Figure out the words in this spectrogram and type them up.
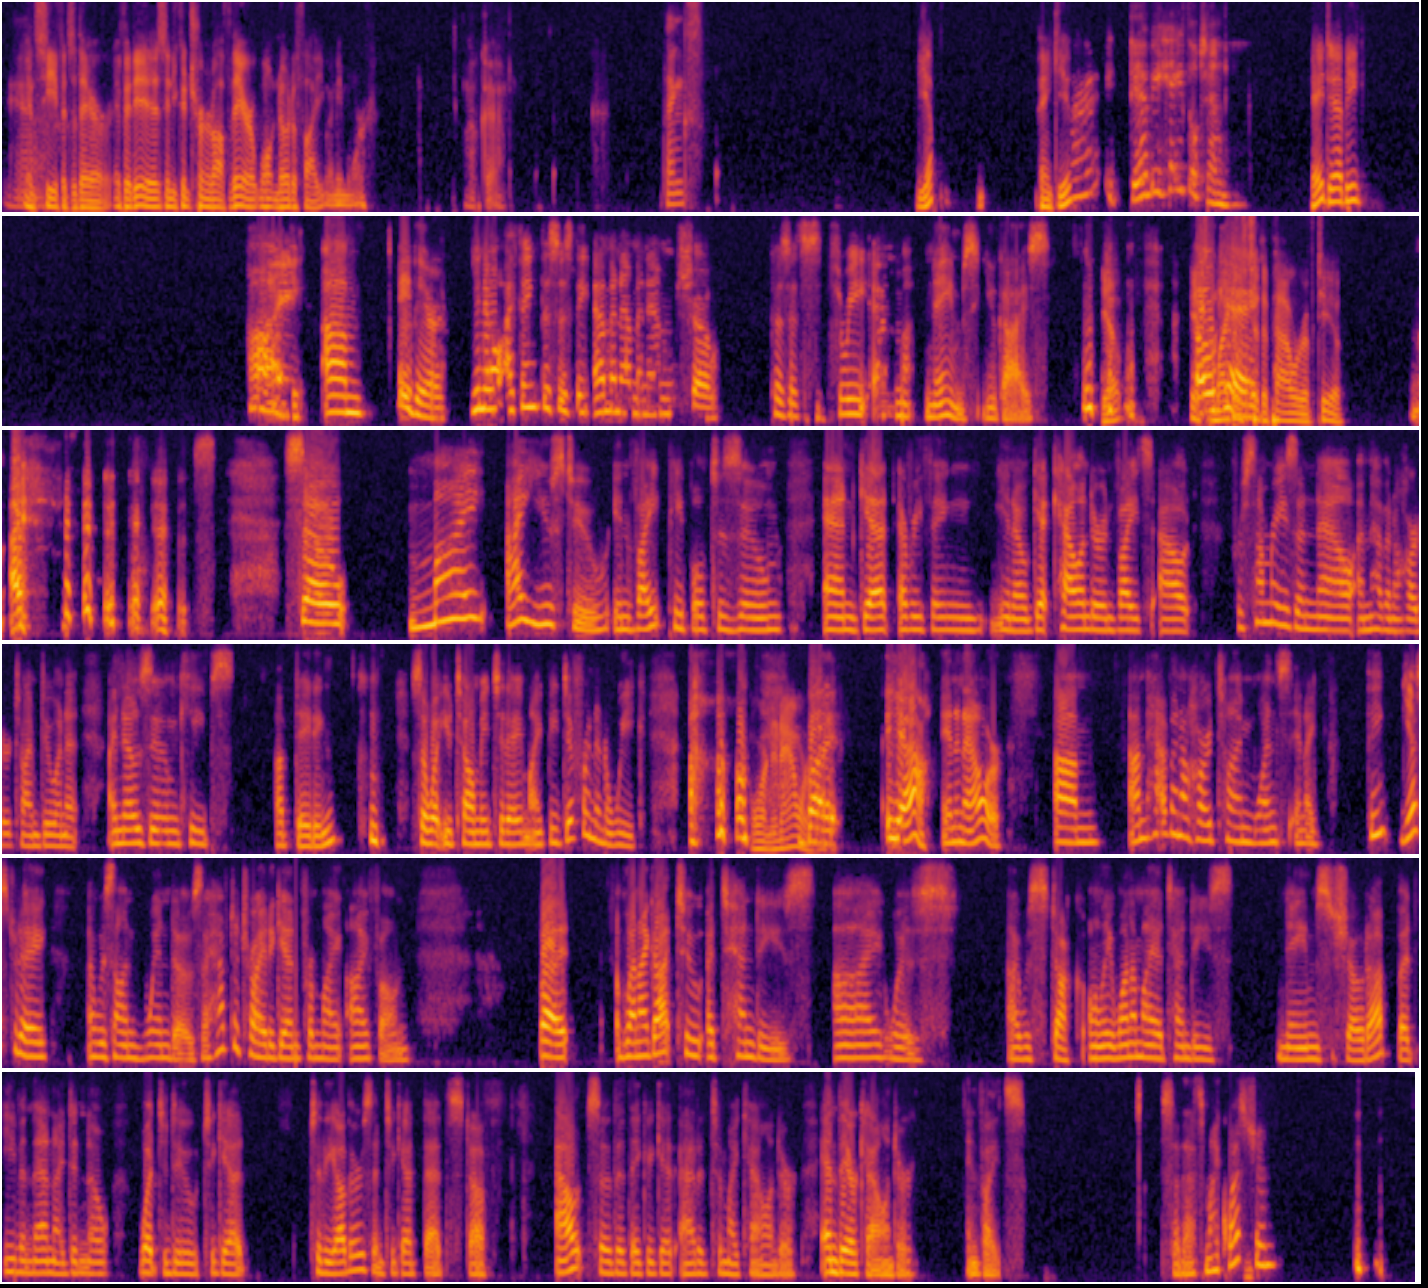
Yeah. and see if it's there. If it is, and you can turn it off there, it won't notify you anymore. Okay. Thanks. Yep. Thank you. All right, Debbie Hazelton. Hey, Debbie. Hi. Um, hey there. You know, I think this is the M and M and M show because it's three M names, you guys. Yep. It's Michael's Okay. to the power of two. I yes. So my I used to invite people to Zoom and get everything, you know, get calendar invites out. For some reason now I'm having a harder time doing it. I know Zoom keeps updating. so what you tell me today might be different in a week. Or in an hour. But yeah, in an hour. Um, I'm having a hard time once, and I think yesterday I was on Windows. I have to try it again from my iPhone. But when I got to attendees, I was I was stuck. Only one of my attendees' names showed up, but even then I didn't know what to do to get to the others and to get that stuff out so that they could get added to my calendar and their calendar invites. So that's my question.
